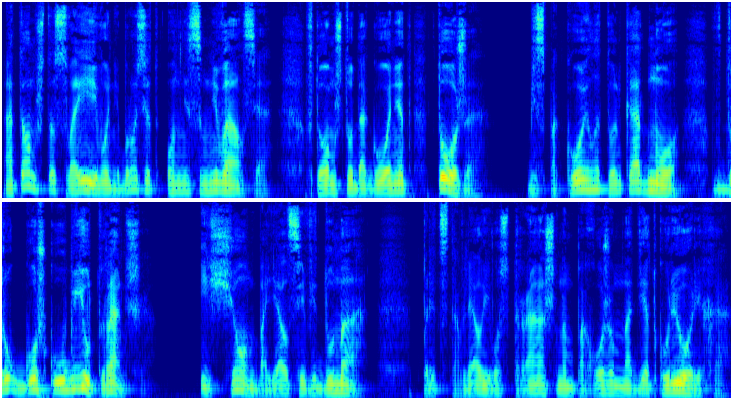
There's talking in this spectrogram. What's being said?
О том, что свои его не бросят, он не сомневался. В том, что догонят, тоже. Беспокоило только одно — вдруг Гошку убьют раньше. Еще он боялся ведуна. Представлял его страшным, похожим на детку Рериха.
